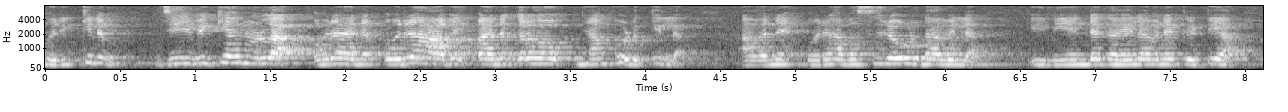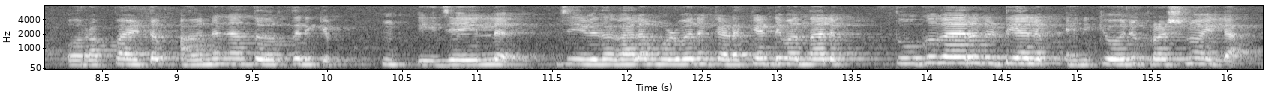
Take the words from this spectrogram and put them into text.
ഒരിക്കലും ജീവിക്കാനുള്ള ഒരു അനു ഒരു ആവി അനുഗ്രഹവും ഞാൻ കൊടുക്കില്ല. അവന് ഒരവസരവും ഉണ്ടാവില്ല. ഇനി എന്റെ കയ്യിൽ അവനെ കിട്ടിയാൽ ഉറപ്പായിട്ടും അവനെ ഞാൻ തീർത്തിരിക്കും. ഈ ജയിലിൽ ജീവിതകാലം മുഴുവനും കിടക്കേണ്ടി വന്നാലും തൂക്കുകയറ് കിട്ടിയാലും എനിക്ക് ഒരു പ്രശ്നവും ഇല്ല.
